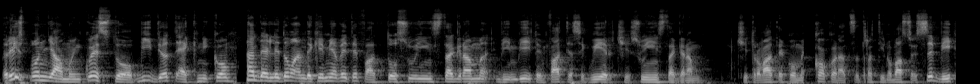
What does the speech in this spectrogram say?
rispondiamo in questo video tecnico a delle domande che mi avete fatto su Instagram. Vi invito infatti a seguirci su Instagram. Ci trovate come coconuts-sv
